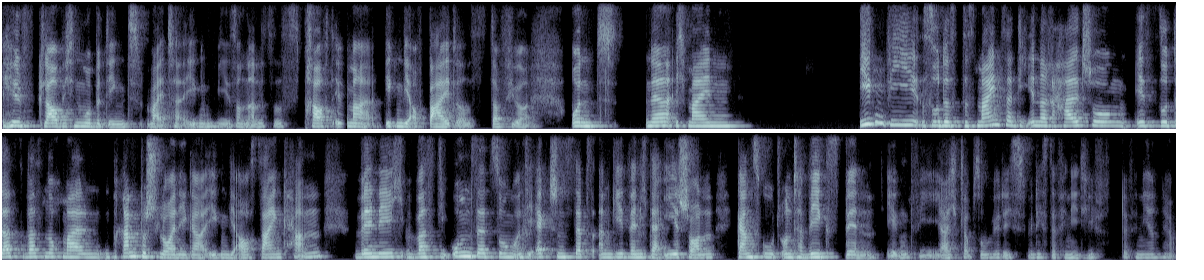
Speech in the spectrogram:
hilft, glaube ich, nur bedingt weiter irgendwie, sondern es ist, braucht immer irgendwie auch beides dafür. Und ne, ich meine, irgendwie so das, das Mindset, die innere Haltung ist so das, was nochmal ein Brandbeschleuniger irgendwie auch sein kann, wenn ich, was die Umsetzung und die Action Steps angeht, wenn ich da eh schon ganz gut unterwegs bin, irgendwie. Ja, ich glaube, so würde ich es würde definitiv definieren, ja.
